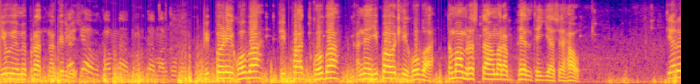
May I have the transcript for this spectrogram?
એવી અમે પ્રાર્થના કરીએ છીએ. પીપળી ગોબા ફિફાત ગોબા અને હિપાવટલી ગોબા. તમામ રસ્તા અમારા ફેલ થઈ ગયા છે. હાવ. ત્યારે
